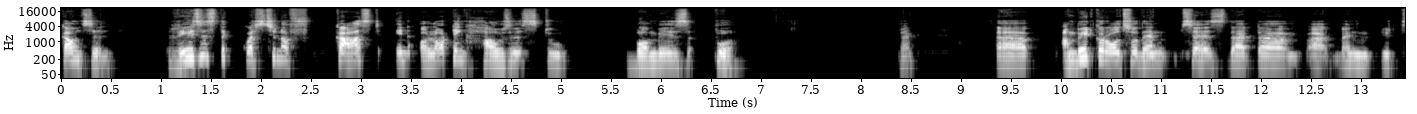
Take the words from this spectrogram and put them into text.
council raises the question of caste in allotting houses to Bombay's poor. Right? Ambedkar also then says that um, uh, when it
